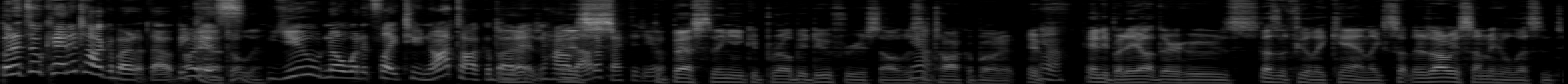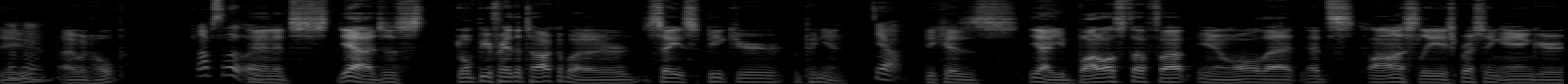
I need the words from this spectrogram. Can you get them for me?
But it's okay to talk about it though, Oh, yeah, because totally. you know what it's like to not talk about it and how it that affected you. The best thing you could probably do for yourself is Yeah. to talk about it. If Yeah. anybody out there who's doesn't feel they can, like, so, there's always somebody who'll listen to you. Mhm. I would hope. Absolutely. And it's yeah, just don't be afraid to talk about it or say speak your opinion. Yeah. Because yeah, you bottle stuff up, you know, all that. That's honestly expressing anger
